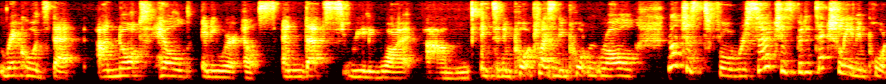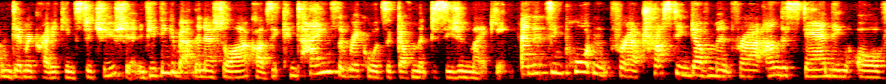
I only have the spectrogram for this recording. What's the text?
records that are not held anywhere else. And that's really why um, it's an important plays an important role, not just for researchers, but it's actually an important democratic institution. If you think about the National Archives, it contains the records of government decision making. And it's important for our trust in government, for our understanding of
